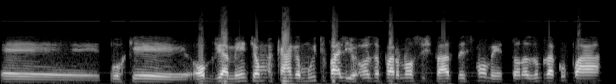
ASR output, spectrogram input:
É, porque, obviamente, é uma carga muito valiosa para o nosso estado nesse momento. Então, nós vamos acompanhar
